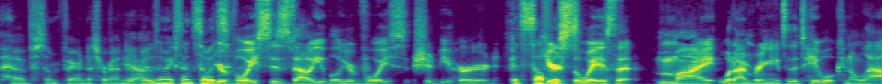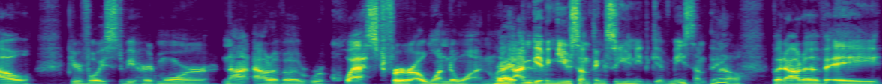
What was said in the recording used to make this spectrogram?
have some fairness around yeah. it. Does that make sense? So your voice is valuable. Your voice should be heard. It's selfish. Here's the ways that my what I'm bringing to the table can allow your voice to be heard more, not out of a request for a one to one. Like right. I'm giving you something, so you need to give me something. No. But out of a,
